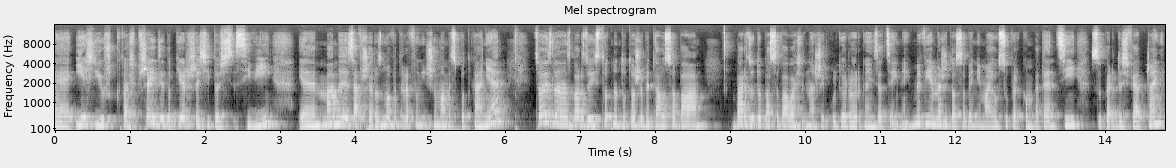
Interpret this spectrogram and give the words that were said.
E, jeśli już ktoś przejdzie do pierwsze sito CV, e, mamy zawsze rozmowę telefoniczną, mamy spotkanie. Co jest dla nas bardzo istotne, to to, żeby ta osoba bardzo dopasowała się do naszej kultury organizacyjnej. My wiemy, że te osoby nie mają super kompetencji, super doświadczeń,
